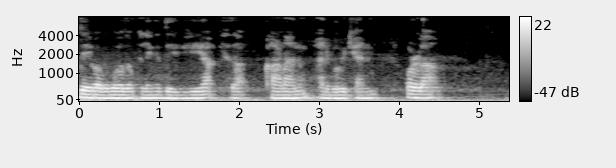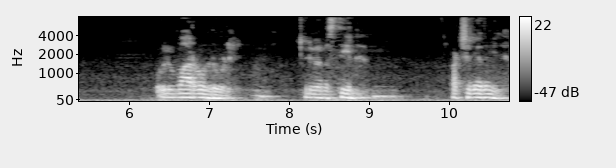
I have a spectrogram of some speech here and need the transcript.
ദൈവബോധം അല്ലെങ്കിൽ ദൈവീയത കാണാനും അനുഭവിക്കാനും ഉള്ള ഒരു മാർഗമുണ്ട് ഇവിടെ. ഒരു വ്യവസ്ഥയുണ്ട്. പക്ഷഭേദമില്ല.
